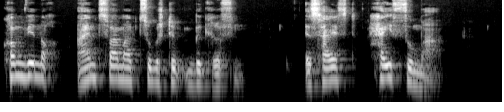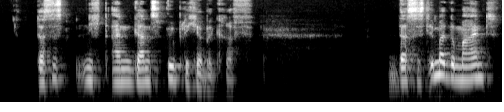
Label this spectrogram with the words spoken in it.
Kommen wir noch ein, zweimal zu bestimmten Begriffen. Es heißt Haithuma, das ist nicht ein ganz üblicher Begriff. Das ist immer gemeint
